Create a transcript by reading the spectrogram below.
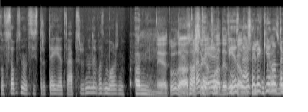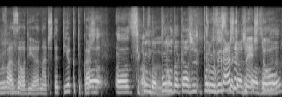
в собствената си стратегия. Това е абсолютно невъзможно. Ами... Ето, да, Хора, сега вие, това, дето вие казваш, знаете ли гената каква зодия? Значи те тия като кажат... А, а, секунда, първо да каже, първо да каже нещо,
